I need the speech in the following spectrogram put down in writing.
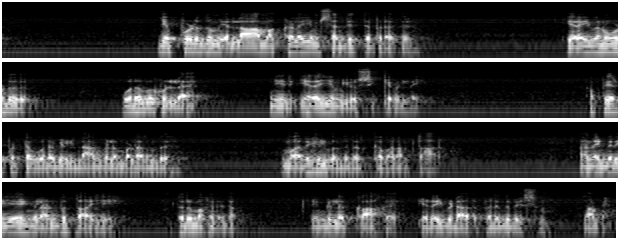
எப்பொழுதும் எல்லா மக்களையும் சந்தித்த பிறகு இறைவனோடு உறவு கொள்ள நீர் எதையும் யோசிக்கவில்லை. அப்பேற்பட்ட உறவில் நாங்களும் வளர்ந்து உம் அருகில் வந்து நிற்க வரம் தார் அனைமரியே எங்கள் அன்பு தாயே திருமகனிடம் எங்களுக்காக இடைவிடாது பரிந்து பேசும் ஆமேன்.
